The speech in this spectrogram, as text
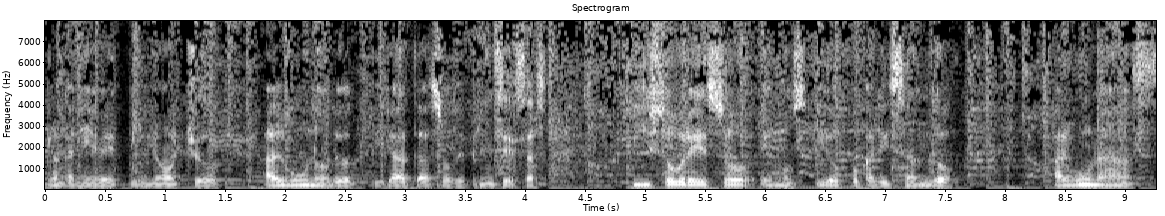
Blancanieves, Pinocho, algunos de piratas o de princesas. Y sobre eso hemos ido focalizando algunas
